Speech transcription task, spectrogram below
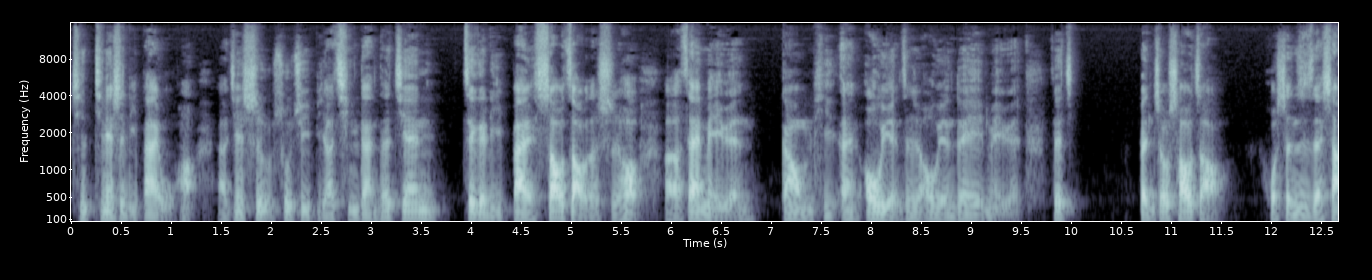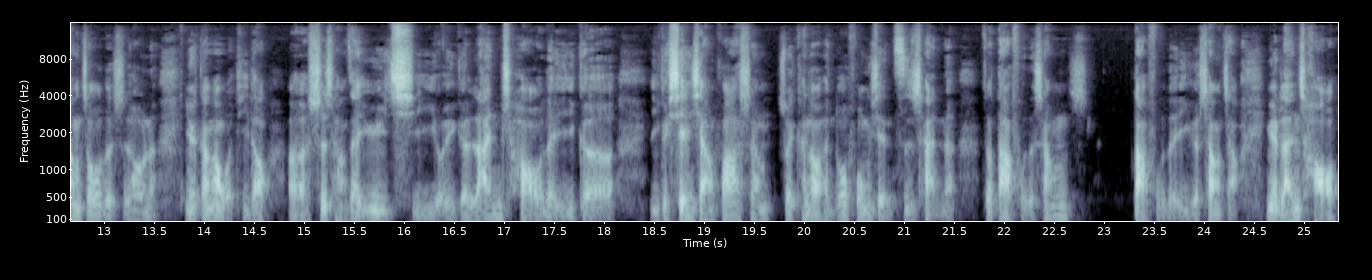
今今天是礼拜五哈啊、今天数数据比较清淡。但今天这个礼拜稍早的时候，呃，在美元，刚刚我们提，哎，欧元，这是欧元对美元，在本周稍早或甚至在上周的时候呢，因为刚刚我提到，呃，市场在预期有一个蓝潮的一个一个现象发生，所以看到很多风险资产呢，就大幅的上。大幅的一个上涨，因为蓝潮，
